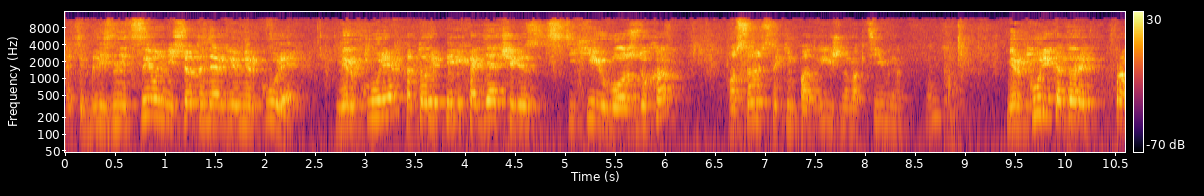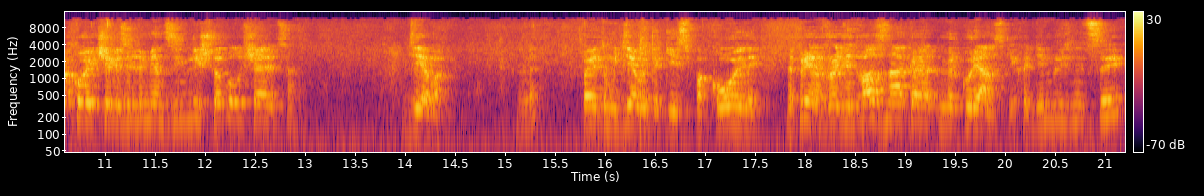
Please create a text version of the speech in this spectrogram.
Эти близнецы, он несет энергию Меркурия. Меркурия, который, переходя через стихию воздуха, он становится таким подвижным, активным. Меркурий, который проходит через элемент Земли, что получается? Дева. Да? Поэтому девы такие спокойные. Например, вроде два знака меркурианских. Один близнецы,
